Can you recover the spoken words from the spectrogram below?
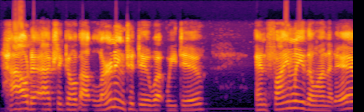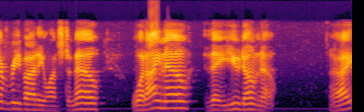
how to actually go about learning to do what we do. And finally, the one that everybody wants to know, what I know that you don't know. All right?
